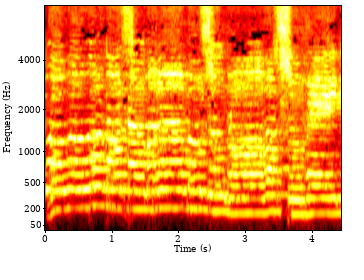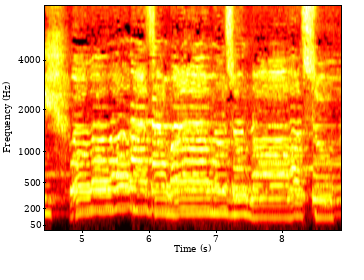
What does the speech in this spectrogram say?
Oh, oh, oh, nós amamos nosso Rei. Oh, oh, oh, nós amamos o nosso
